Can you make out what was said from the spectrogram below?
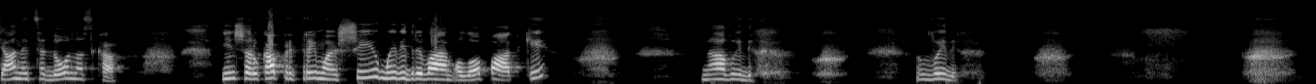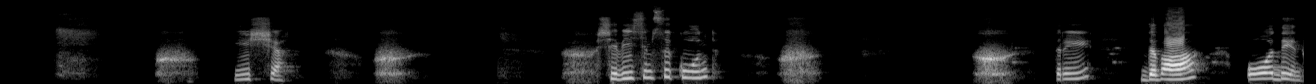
тягнеться до носка. Інша рука притримує шию, ми відриваємо лопатки на видих. Видих. І ще. Ще 8 секунд. Три, два, один.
